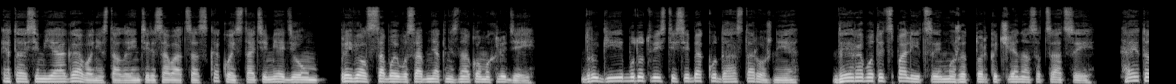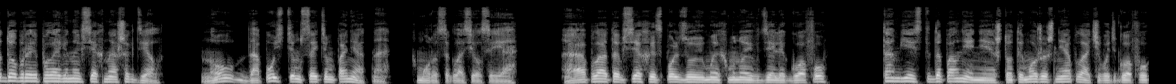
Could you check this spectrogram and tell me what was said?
Эта семья Агава не стала интересоваться, с какой стати медиум привел с собой в особняк незнакомых людей. Другие будут вести себя куда осторожнее. Да и работать с полицией может только член ассоциации, а это добрая половина всех наших дел. Ну, допустим, с этим понятно, хмуро согласился я. А оплата всех используемых мной в деле ГОФу там есть дополнение, что ты можешь не оплачивать Гофу,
